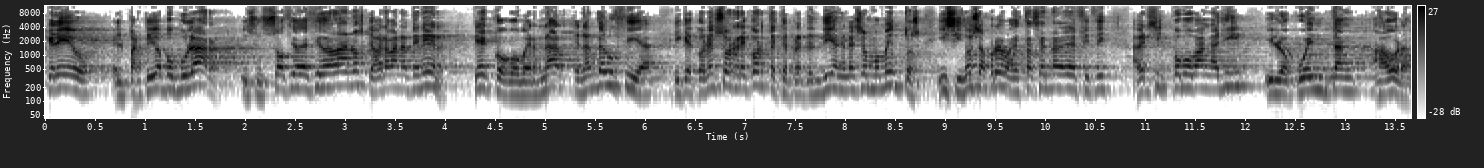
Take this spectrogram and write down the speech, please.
creo, el Partido Popular y sus socios de Ciudadanos que ahora van a tener que cogobernar en Andalucía y que con esos recortes que pretendían en esos momentos y si no se aprueba esta senda de déficit, a ver si cómo van allí y lo cuentan ahora.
